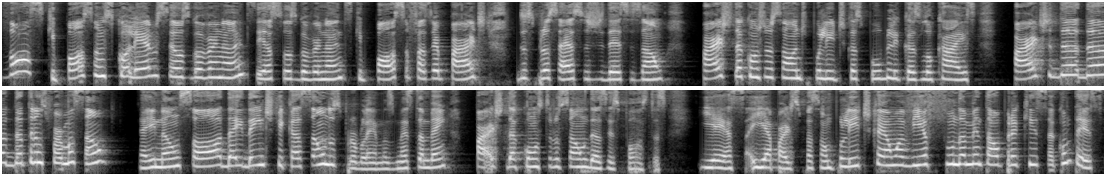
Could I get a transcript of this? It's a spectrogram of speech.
voz, que possam escolher os seus governantes e as suas governantes, que possam fazer parte dos processos de decisão, parte da construção de políticas públicas locais, parte da, da, da transformação né? E não só da identificação dos problemas, mas também parte da construção das respostas. E, essa, e a participação política é uma via fundamental para que isso aconteça.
